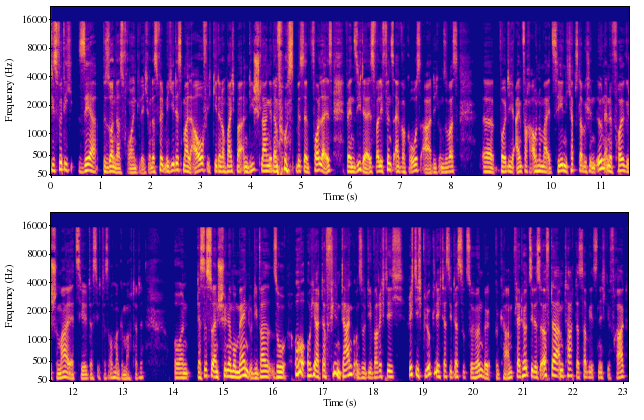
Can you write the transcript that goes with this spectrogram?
die ist wirklich sehr besonders freundlich. Und das fällt mir jedes Mal auf. Ich gehe dann auch manchmal an die Schlange, dann wo es ein bisschen voller ist, wenn sie da ist, weil ich finde es einfach großartig. Und sowas äh, wollte ich einfach auch nochmal erzählen. Ich habe es, glaube ich, in irgendeiner Folge schon mal erzählt, dass ich das auch mal gemacht hatte. Und das ist so ein schöner Moment. Und die war so, oh, oh ja, da vielen Dank und so. Die war richtig, richtig glücklich, dass sie das so zu hören be bekam. Vielleicht hört sie das öfter am Tag, das habe ich jetzt nicht gefragt.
